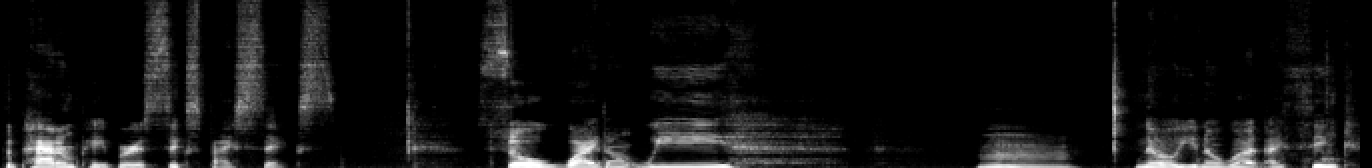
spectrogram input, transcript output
the pattern paper is six by six. So why don't we, hmm, no, you know what? I think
